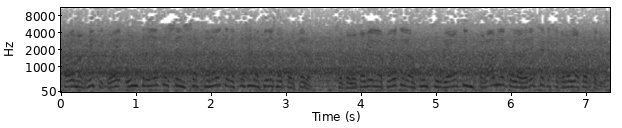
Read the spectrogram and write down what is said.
disparo magnífico, ¿eh? Un trayazo sensacional que dejó sin opciones al portero. Se colocó bien la pelota y lanzó un zurriagazo imparable con la derecha que se coló en la portería.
